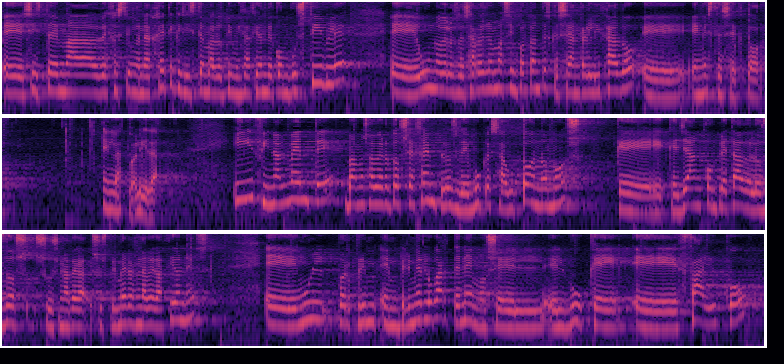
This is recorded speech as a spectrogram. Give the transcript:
eh, sistema de gestión energética y sistema de optimización de combustible, eh, uno de los desarrollos más importantes que se han realizado eh, en este sector en la actualidad. Y finalmente vamos a ver dos ejemplos de buques autónomos que, que ya han completado los dos sus, sus primeras navegaciones en, primer lugar tenemos el, buque eh, Falco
